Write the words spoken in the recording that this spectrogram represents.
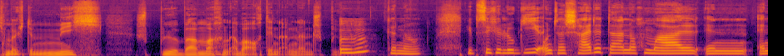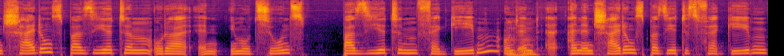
ich möchte mich spürbar machen, aber auch den anderen spüren. Mhm, genau. Die Psychologie unterscheidet da nochmal in entscheidungsbasiertem oder emotions basiertem Vergeben und mhm. ein entscheidungsbasiertes Vergeben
